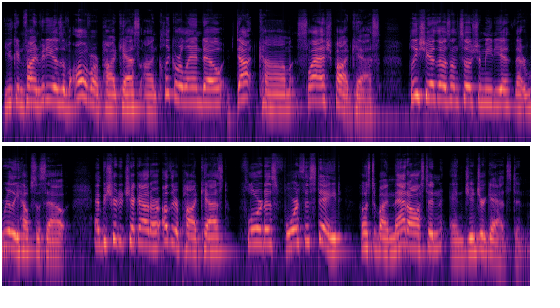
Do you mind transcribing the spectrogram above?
You can find videos of all of our podcasts on clickorlando.com slash podcasts. Please share those on social media. That really helps us out. And be sure to check out our other podcast, Florida's Fourth Estate, hosted by Matt Austin and Ginger Gadsden.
